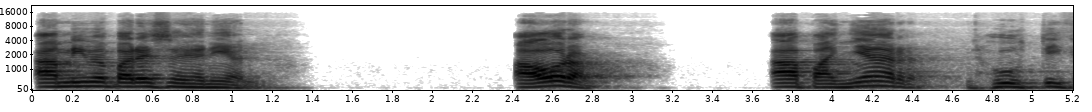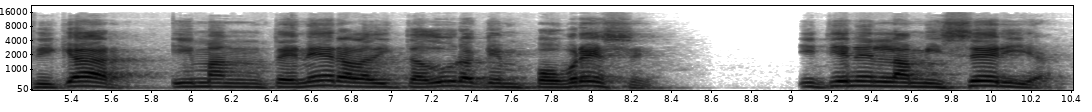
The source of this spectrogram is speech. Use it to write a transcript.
a mí me parece genial. Ahora, apañar, justificar y mantener a la dictadura que empobrece y tiene la miseria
